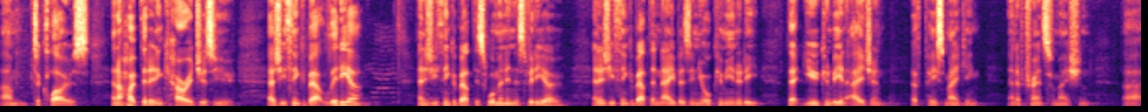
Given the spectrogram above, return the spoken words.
um, to close. And I hope that it encourages you as you think about Lydia and as you think about this woman in this video and as you think about the neighbours in your community, that you can be an agent of peacemaking and of transformation uh,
